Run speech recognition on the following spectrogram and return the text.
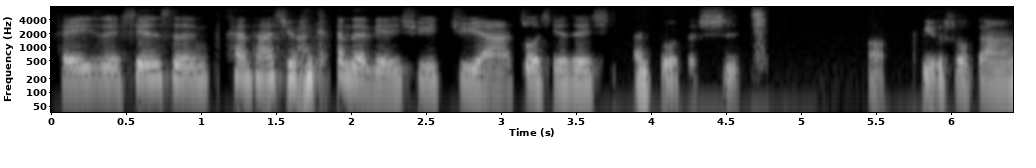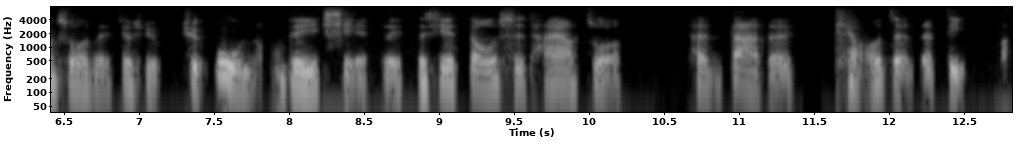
陪着先生看他喜欢看的连续剧啊，做先生喜欢做的事情啊，比如说刚刚说的，就是去务农这一些，对，这些都是他要做很大的调整的地方。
